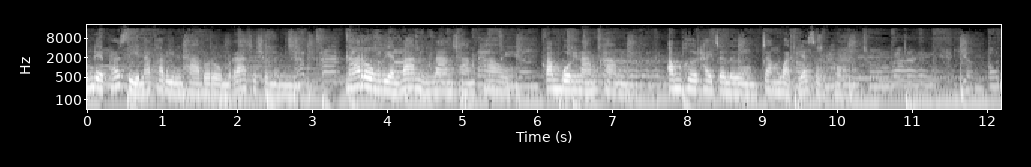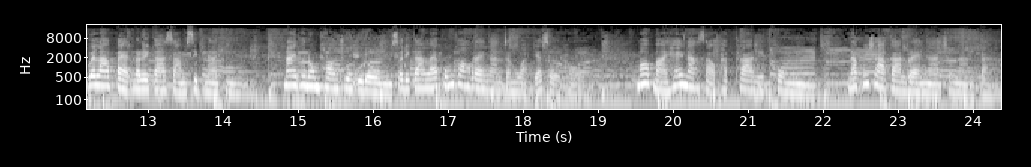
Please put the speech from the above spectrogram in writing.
มเด็จพระศรีนครินทราบรมราชชนนีณโรงเรียนบ้านนางช้างเท่า ตำบลน้ำคำ อำเภอไทยเจริญ จังหวัดยะโสธร เวลา 8นาฬิกา30 นาที นายพนมพรชวนอุดม สวัสดิการและคุ้มครองแรงงานจังหวัดยะโสธร มอบหมายให้นางสาวพัทรานิตคงนิน นักวิชาการแรงงานชำนาญการ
